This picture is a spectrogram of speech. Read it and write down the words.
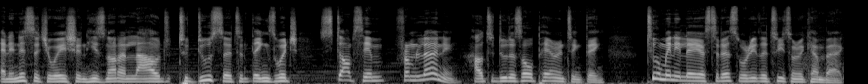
And in this situation, he's not allowed to do certain things, which stops him from learning how to do this whole parenting thing. Too many layers to this. We'll read the tweets when we come back.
